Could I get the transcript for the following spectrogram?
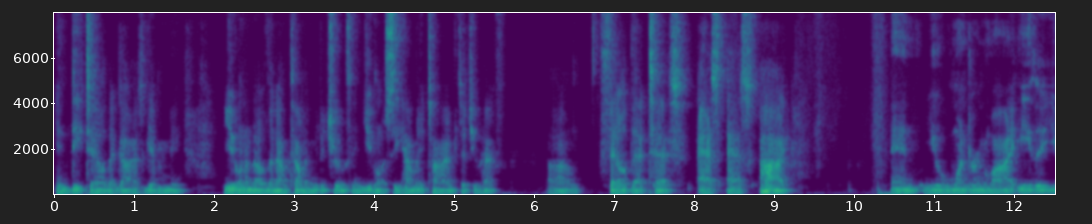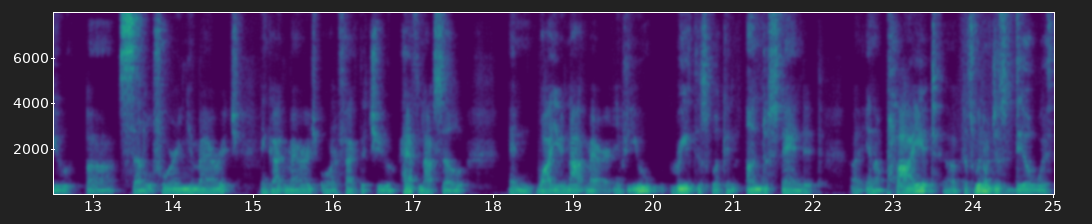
in detail that God has given me. You're gonna know that I'm telling you the truth, and you're gonna see how many times that you have um, failed that test as as I, and you're wondering why either you uh, settled for in your marriage and got married, or the fact that you have not settled and why you're not married. If you read this book and understand it uh, and apply it, because uh, we don't just deal with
